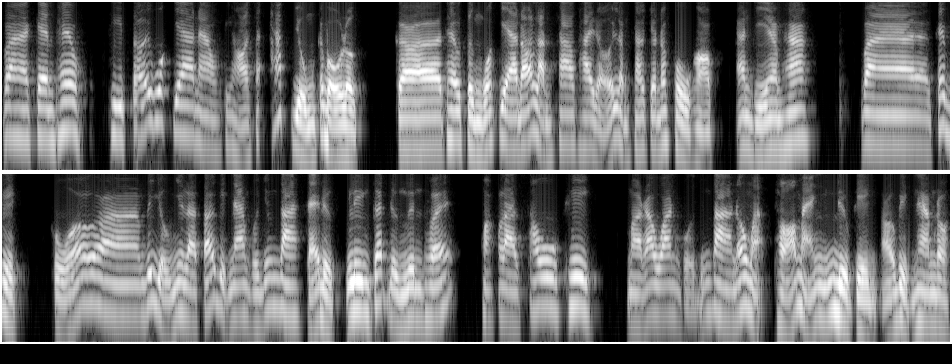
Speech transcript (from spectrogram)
và kèm theo thì tới quốc gia nào thì họ sẽ áp dụng cái bộ luật uh, theo từng quốc gia đó làm sao thay đổi làm sao cho nó phù hợp anh chị em ha. Và cái việc của uh, ví dụ như là tới Việt Nam của chúng ta sẽ được liên kết đường linh thuế hoặc là sau khi mà rau anh của chúng ta đúng không ạ thỏa mãn những điều kiện ở Việt Nam rồi,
